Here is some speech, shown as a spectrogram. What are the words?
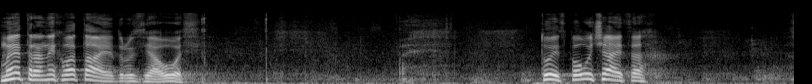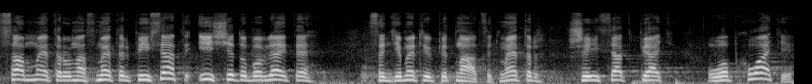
Метра не вистачає, друзі, ось. Тобто, виходить, сам метр у нас метр 50 і ще додайте сантиметрів 15, метр 65 у обхваті.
